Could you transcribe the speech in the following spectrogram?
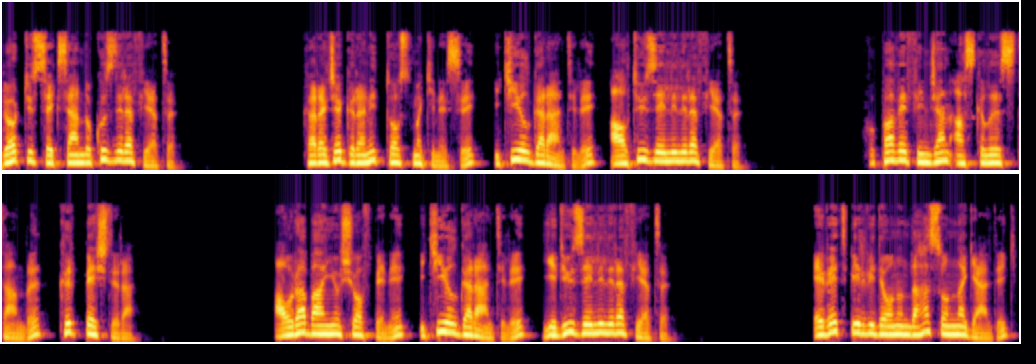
489 lira fiyatı. Karaca granit tost makinesi, 2 yıl garantili, 650 lira fiyatı. Kupa ve fincan askılığı standı, 45 lira. Aura banyo şofbeni, 2 yıl garantili, 750 lira fiyatı. Evet bir videonun daha sonuna geldik.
